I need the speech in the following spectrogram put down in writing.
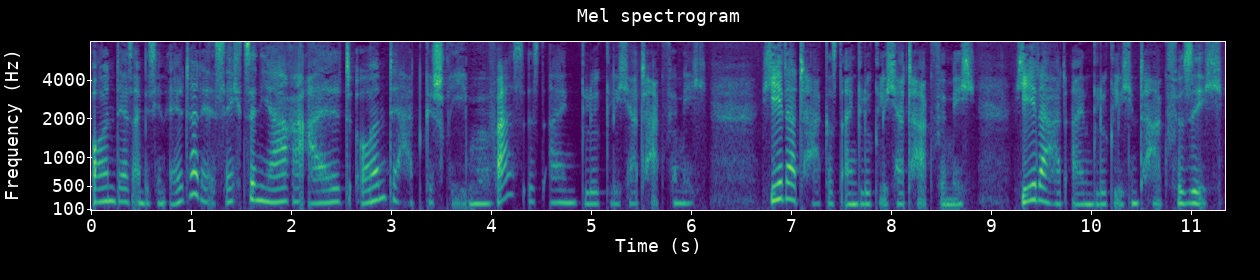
und der ist ein bisschen älter, der ist 16 Jahre alt und der hat geschrieben, was ist ein glücklicher Tag für mich? Jeder Tag ist ein glücklicher Tag für mich. Jeder hat einen glücklichen Tag für sich.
